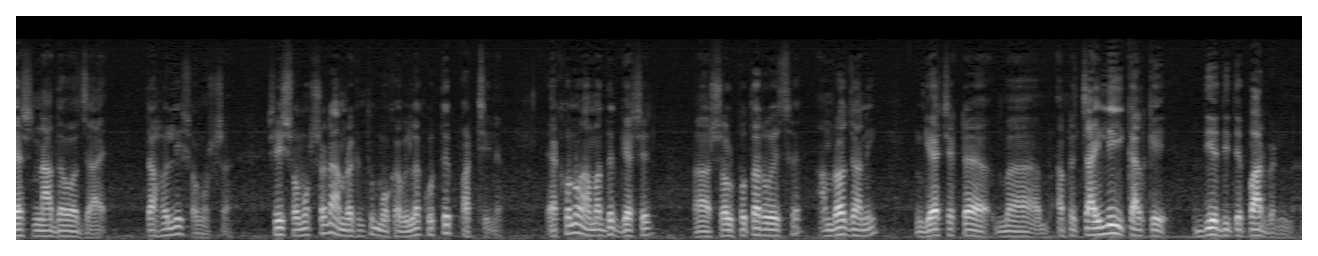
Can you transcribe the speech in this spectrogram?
গ্যাস না দেওয়া যায়, তাহলেই সমস্যা। সেই সমস্যাটা আমরা কিন্তু মোকাবিলা করতে পারছি না। এখনও আমাদের গ্যাসের স্বল্পতা রয়েছে। আমরাও জানি গ্যাস একটা আপনি চাইলেই কালকে দিয়ে দিতে পারবেন না।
